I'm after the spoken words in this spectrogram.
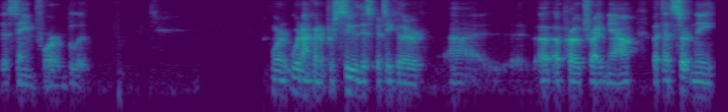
the same for blue. We're, we're not going to pursue this particular uh, approach right now, but that's certainly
